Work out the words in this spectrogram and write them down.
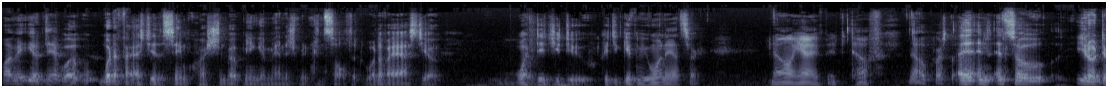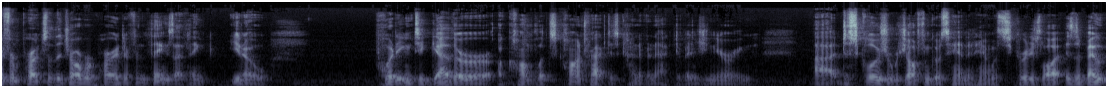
Well, I mean, you know, Dan, what, what if I asked you the same question about being a management consultant? What if I asked you, what did you do? Could you give me one answer? No, yeah, it's tough. No, of course. And, and, and so, you know, different parts of the job require different things. I think, you know, putting together a complex contract is kind of an act of engineering uh, disclosure, which often goes hand in hand with securities law, is about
